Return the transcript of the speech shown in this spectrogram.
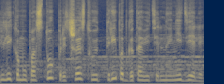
Великому посту предшествуют три подготовительные недели.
